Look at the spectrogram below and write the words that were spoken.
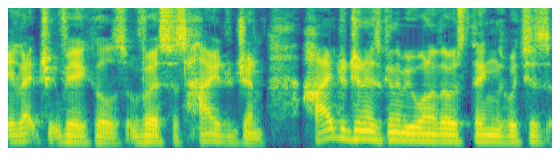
electric vehicles versus hydrogen. Hydrogen is going to be one of those things which is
